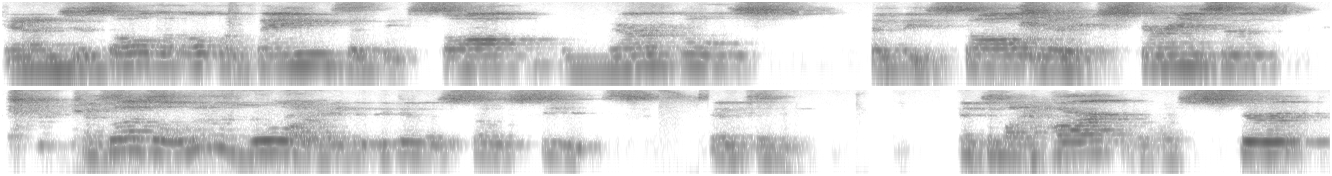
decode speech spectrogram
And just all the all the things that they saw, the miracles that they saw, their experiences. And so as a little boy, they began to sow seeds into into my heart, into my spirit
